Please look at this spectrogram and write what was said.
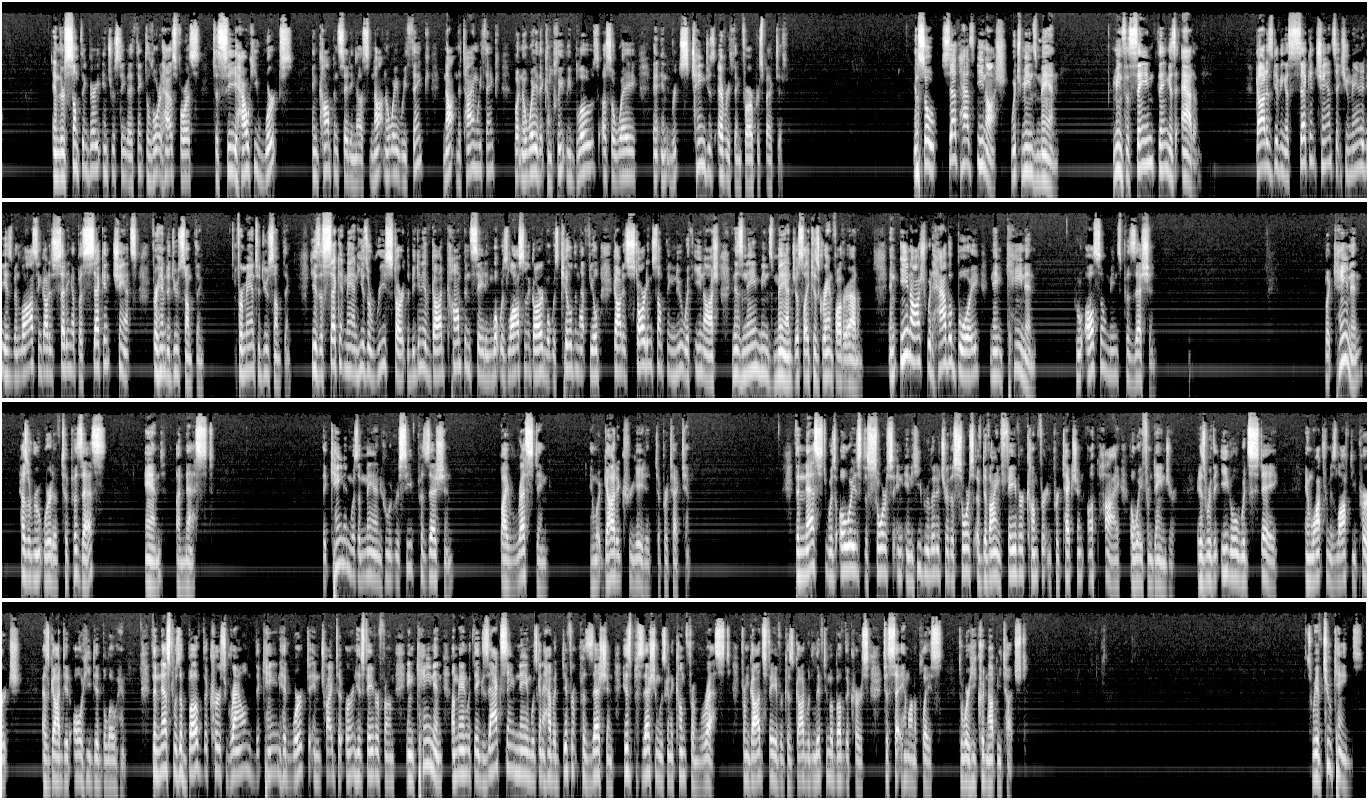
And there's something very interesting that I think the Lord has for us to see how He works in compensating us, not in a way we think, not in the time we think, but in a way that completely blows us away and, and changes everything for our perspective. And so Seth has Enosh, which means man. It means the same thing as Adam. God is giving a second chance that humanity has been lost, and God is setting up a second chance for him to do something, for man to do something. He is a second man. He is a restart, the beginning of God compensating what was lost in the garden, what was killed in that field. God is starting something new with Enosh, and his name means man, just like his grandfather Adam. And Enosh would have a boy named Canaan, who also means possession. But Canaan has a root word of to possess and a nest that Canaan was a man who would receive possession by resting in what God had created to protect him. The nest was always the source in, in Hebrew literature, the source of divine favor, comfort, and protection up high away from danger. It is where the eagle would stay and watch from his lofty perch as God did all he did below him. The nest was above the cursed ground that Cain had worked and tried to earn his favor from. And Canaan, a man with the exact same name, was going to have a different possession. His possession was going to come from rest, from God's favor, because God would lift him above the curse to set him on a place to where he could not be touched. So we have two Cains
